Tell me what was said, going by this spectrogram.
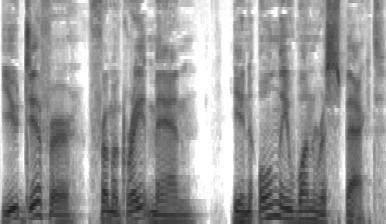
"You differ from a great man in only one respect.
